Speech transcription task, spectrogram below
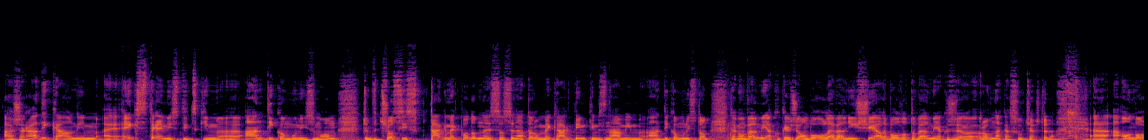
až radikálnym, e, extrémistickým e, antikomunizmom, čo si takmer podobné so senátorom McCarthy, tým známym antikomunistom, tak on veľmi, ako kebyže on bol o level nižšie, ale bol to veľmi akože rovnaká súťaž teda. E, a on bol,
